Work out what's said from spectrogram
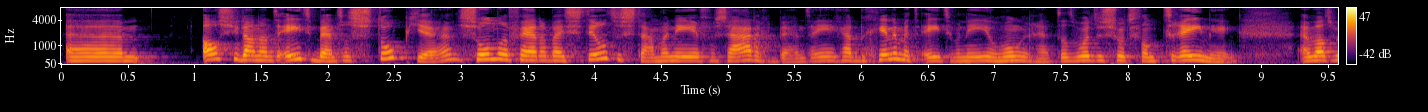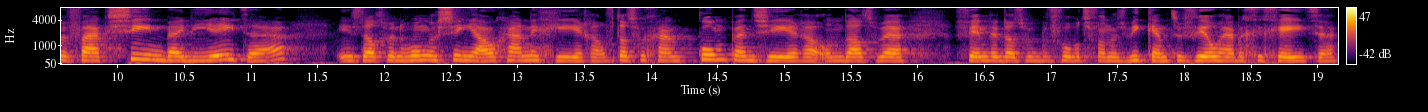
Um, als je dan aan het eten bent, dan stop je zonder verder bij stil te staan wanneer je verzadigd bent. En je gaat beginnen met eten wanneer je honger hebt. Dat wordt een soort van training. En wat we vaak zien bij diëten, is dat we een hongersignaal gaan negeren. Of dat we gaan compenseren omdat we vinden dat we bijvoorbeeld van het weekend te veel hebben gegeten.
